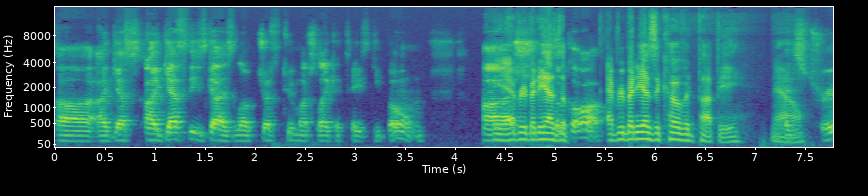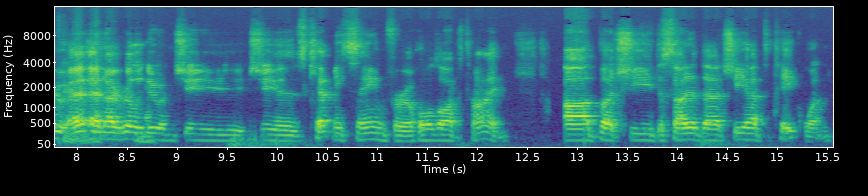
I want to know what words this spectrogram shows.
Uh, I guess I guess these guys look just too much like a tasty bone. Uh, yeah, everybody has a off. everybody has a COVID puppy now. It's true, and, and, I really do. And she she has kept me sane for a whole lot of time. Uh, but she decided that she had to take one,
